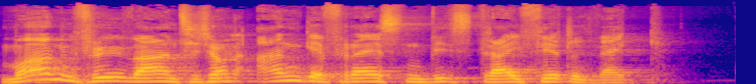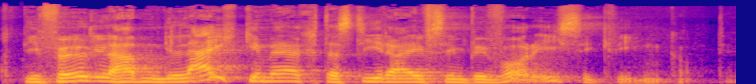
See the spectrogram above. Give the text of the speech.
Morgen früh waren sie schon angefressen bis drei Viertel weg. Die Vögel haben gleich gemerkt, dass die reif sind, bevor ich sie kriegen konnte.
